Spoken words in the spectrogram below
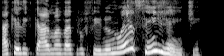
Aquele karma vai para o filho. Não é assim, gente.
